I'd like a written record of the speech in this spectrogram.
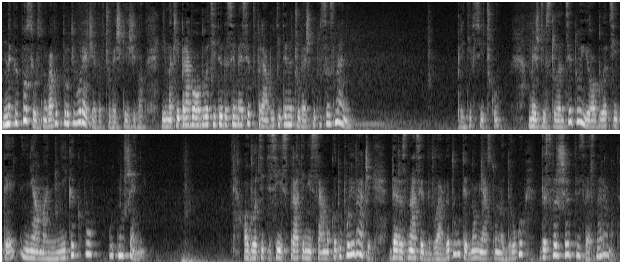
На какво се основават противоречията в човешкия живот? Имат ли право облаците да се месят в работите на човешкото съзнание? Преди всичко, между Слънцето и облаците няма никакво отношение. Облаците са изпратени само като поливачи, да разнасят влагата от едно място на друго, да свършат известна работа.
